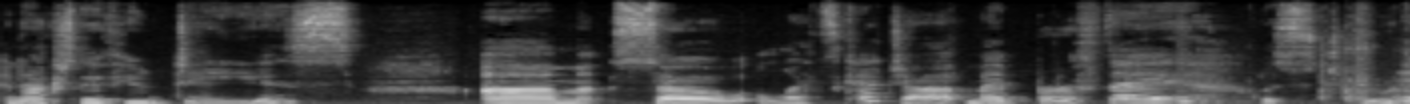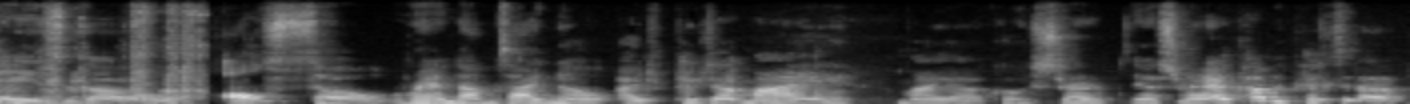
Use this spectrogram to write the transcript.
in actually a few days. Um, so let's catch up. My birthday was two days ago. Also, random side note, I picked up my my uh, coaster yesterday. I probably picked it up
